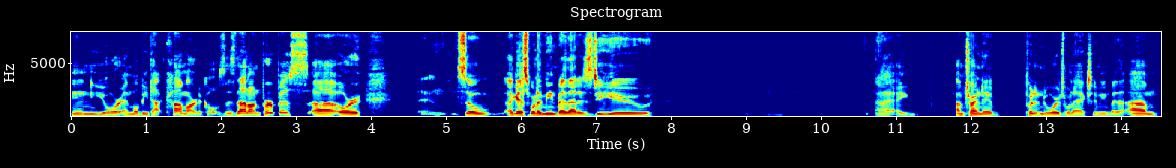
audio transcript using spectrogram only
in your MLB.com articles. Is that on purpose, uh, or so? I guess what I mean by that is, do you? I I'm trying to put it into words what I actually mean by that. Um,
